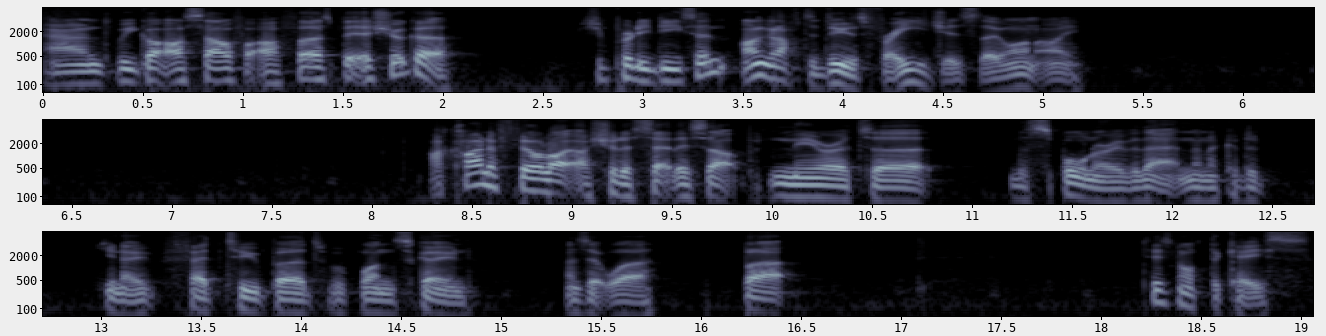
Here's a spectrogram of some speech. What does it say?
and we got ourselves our first bit of sugar, which is pretty decent. I'm going to have to do this for ages, though, aren't I? I kind of feel like I should have set this up nearer to the spawner over there, and then I could have, you know, fed two birds with one scone, as it were. But is not the case.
